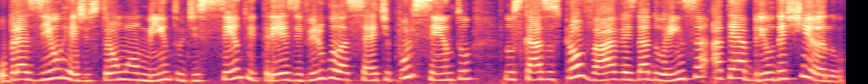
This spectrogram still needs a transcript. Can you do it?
O Brasil registrou um aumento de 113,7% nos casos prováveis da doença até abril deste ano.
